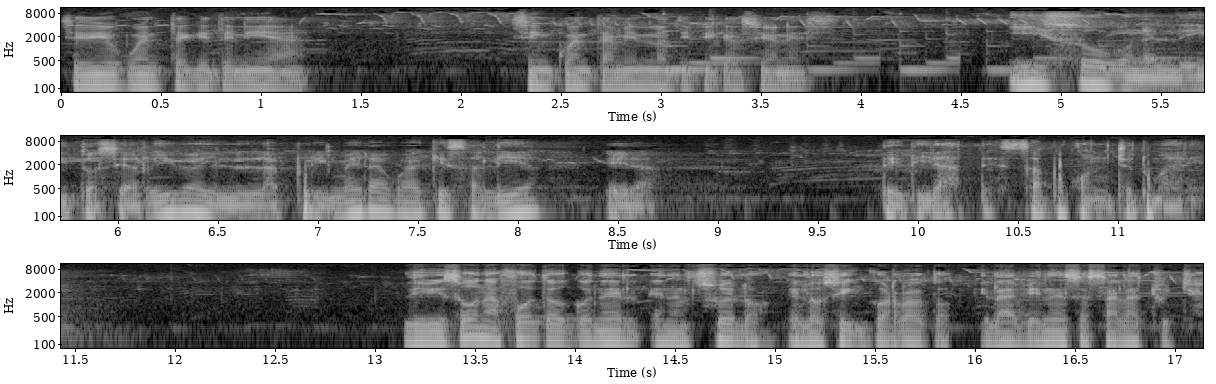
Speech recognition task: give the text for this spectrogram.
se dio cuenta que tenía 50.000 notificaciones. Hizo con el dedito hacia arriba y la primera weá que salía era Te tiraste, sapo concha tu madre. Divisó una foto con él en el suelo, el hocico roto y las vienesas a la chucha.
